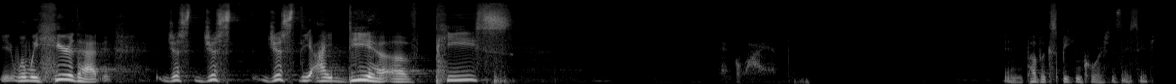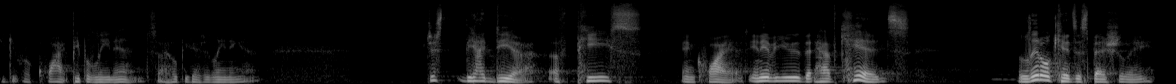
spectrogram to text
when we hear that, just, just, just the idea of peace and quiet. In public speaking courses, they say if you get real quiet, people lean in. So I hope you guys are leaning in. Just the idea of peace and quiet. Any of you that have kids, little kids especially,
